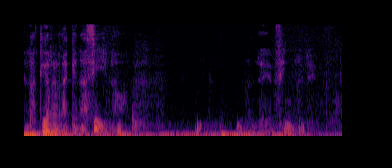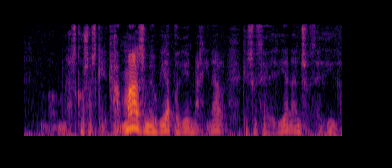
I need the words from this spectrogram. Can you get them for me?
en la tierra en la que nací, ¿no? En fin, unas cosas que jamás me hubiera podido imaginar que sucederían, han sucedido.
